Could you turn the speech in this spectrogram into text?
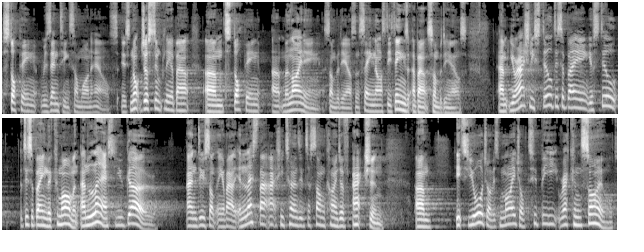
stopping resenting someone else. It's not just simply about um, stopping uh, maligning somebody else and saying nasty things about somebody else um, you're actually still disobeying, you're still disobeying the commandment unless you go and do something about it, unless that actually turns into some kind of action. Um, it's your job, it's my job to be reconciled,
